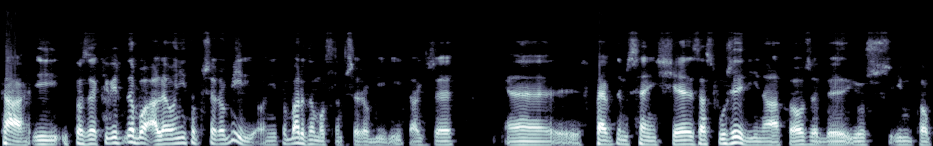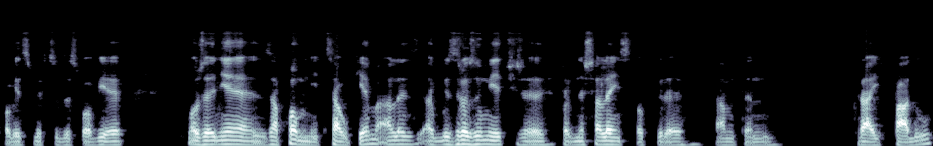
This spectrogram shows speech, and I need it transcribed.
Tak, i i Kozakiewicz, no bo ale oni to przerobili, oni to bardzo mocno przerobili, także e, w pewnym sensie zasłużyli na to, żeby już im to powiedzmy w cudzysłowie może nie zapomnieć całkiem, ale jakby zrozumieć, że pewne szaleństwo, które tam ten kraj wpadł,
